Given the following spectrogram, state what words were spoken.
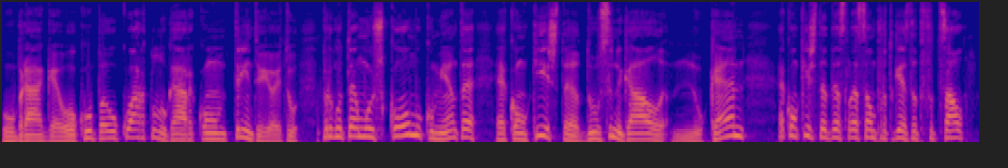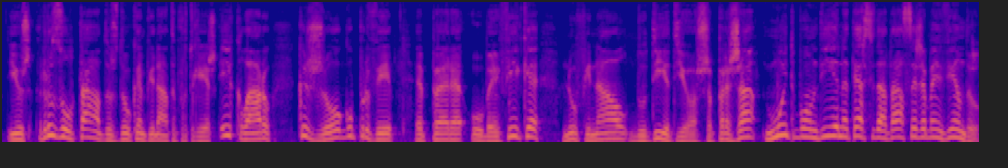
O Braga ocupa o quarto lugar com 38. Perguntamos como comenta a conquista do Senegal no CAN a conquista da seleção portuguesa de futsal e os resultados do campeonato português. E, claro, que jogo prevê para o Benfica no final do dia de hoje. Para já, muito bom dia na Terça Cidadá, seja bem-vindo.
